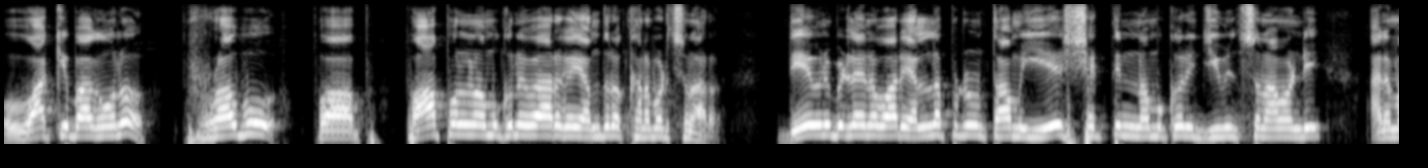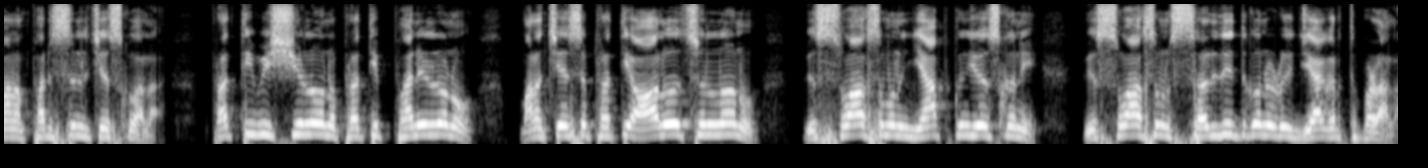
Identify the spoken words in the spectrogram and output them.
వాక్య భాగంలో ప్రభు పా పాపలను నమ్ముకునే వారుగా ఎందరో కనబడుచున్నారు. దేవుని బిడ్డలైన వారు ఎల్లప్పుడూ తాము ఏ శక్తిని నమ్ముకొని జీవించున్నామండి అని మనం పరిశీలన చేసుకోవాలి? ప్రతి విషయంలోనూ ప్రతి పనిలోనూ మనం చేసే ప్రతి ఆలోచనలోనూ విశ్వాసమును జ్ఞాపకం చేసుకొని విశ్వాసమును సరిదిద్దుకున్నట్టు జాగ్రత్త పడాలి?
